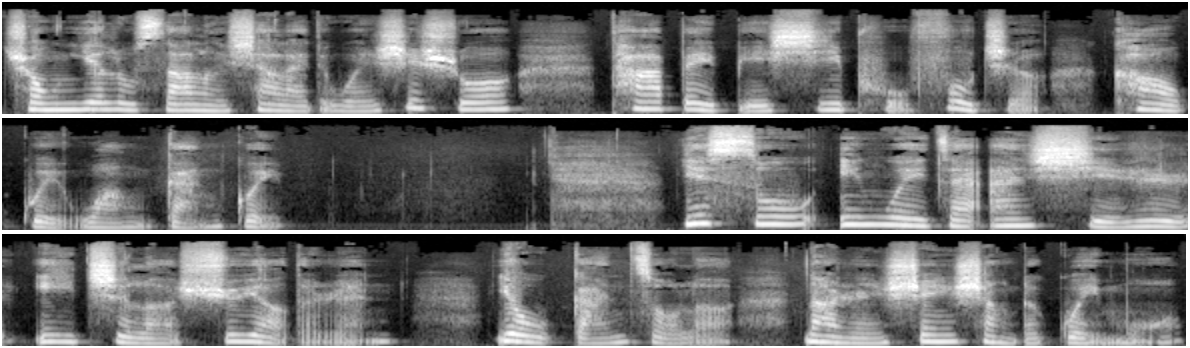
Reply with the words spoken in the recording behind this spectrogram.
从耶路撒冷下来的文士说，他被别西卜附着，靠鬼王赶鬼。耶稣因为在安息日医治了需要的人，又赶走了那人身上的鬼魔，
